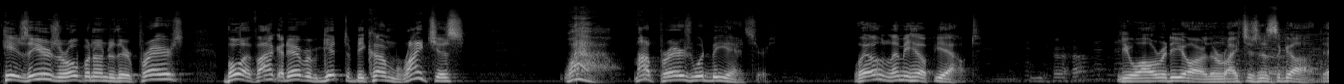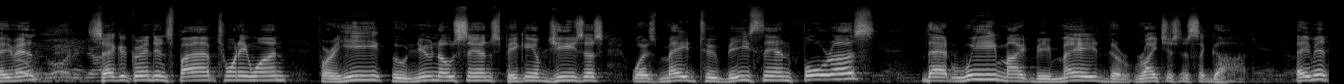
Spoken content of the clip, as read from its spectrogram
His ears are open under their prayers. Boy, if I could ever get to become righteous, wow, my prayers would be answered. Well, let me help you out. You already are the righteousness of God. Amen. 2 Corinthians 5 21. For he who knew no sin, speaking of Jesus, was made to be sin for us, that we might be made the righteousness of God. Amen.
